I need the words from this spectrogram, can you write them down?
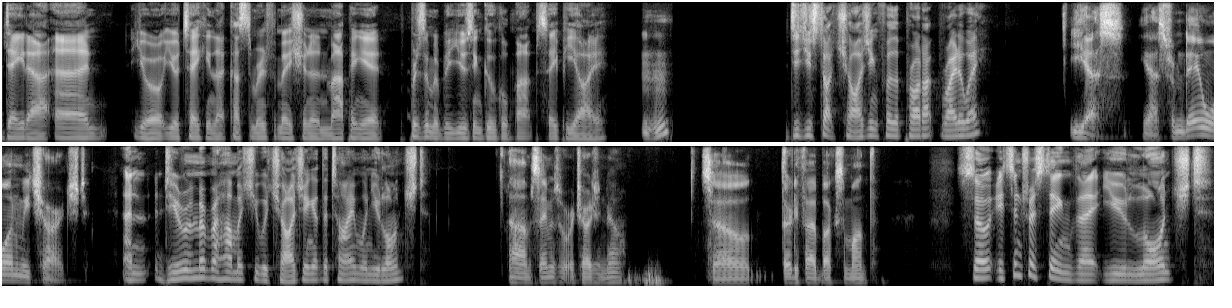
data and you're you're taking that customer information and mapping it, presumably using Google Maps API. Mm-hmm. Did you start charging for the product right away? Yes, yes. From day one, we charged. And do you remember how much you were charging at the time when you launched? Um, same as what we're charging now. So thirty-five bucks a month. So it's interesting that you launched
